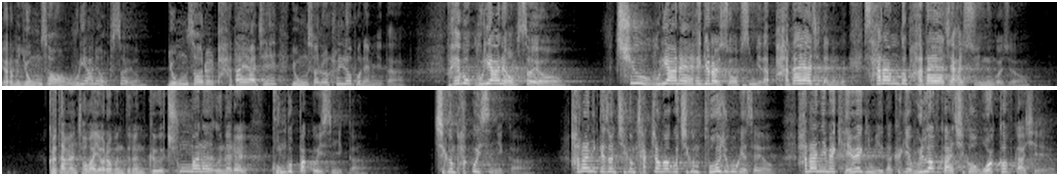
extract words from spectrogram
여러분, 용서 우리 안에 없어요. 용서를 받아야지 용서를 흘려보냅니다. 회복 우리 안에 없어요. 치유 우리 안에 해결할 수 없습니다. 받아야지 되는 거예요. 사랑도 받아야지 할 수 있는 거죠. 그렇다면 저와 여러분들은 그 충만한 은혜를 공급받고 있습니까? 지금 받고 있습니까? 하나님께서는 지금 작정하고 지금 부어주고 계세요. 하나님의 계획입니다. 그게 will of God이고 work of God이에요.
